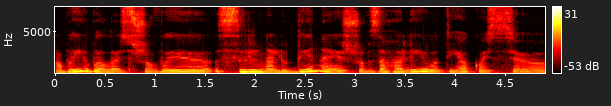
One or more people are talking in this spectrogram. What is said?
А виявилось, що ви сильна людина, і що взагалі, от якось, е,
